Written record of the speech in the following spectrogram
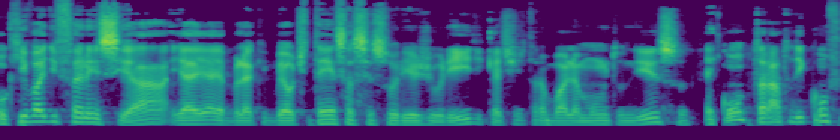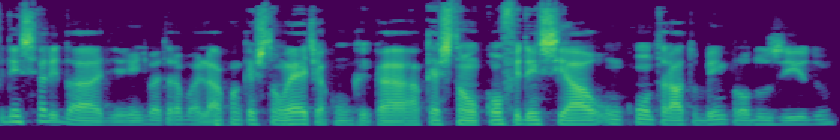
O que vai diferenciar, e aí a Black Belt tem essa assessoria jurídica, a gente trabalha muito nisso, é contrato de confidencialidade. A gente vai trabalhar com a questão ética, com a questão confidencial, um contrato bem produzido,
